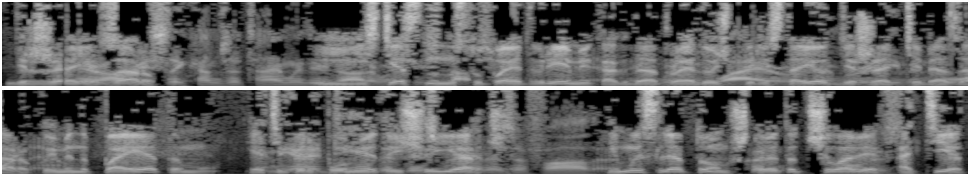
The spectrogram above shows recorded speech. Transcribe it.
держа ее за руку. И, естественно, наступает время, когда твоя дочь перестает держать тебя за руку. Именно поэтому я теперь помню это еще ярче. И мысль о том, что этот человек, отец,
